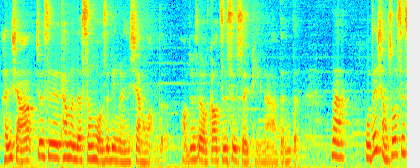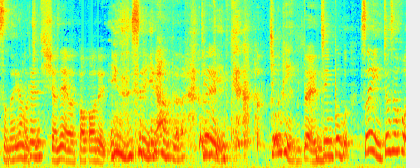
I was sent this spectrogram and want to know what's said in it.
很想要，就是他们的生活是令人向往的，好，就是有高知识水平啊等等。那我在想说，是什么样的？跟 Chanel 包包的意思是一样的，精品，精品，对，精不过，所以就是会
